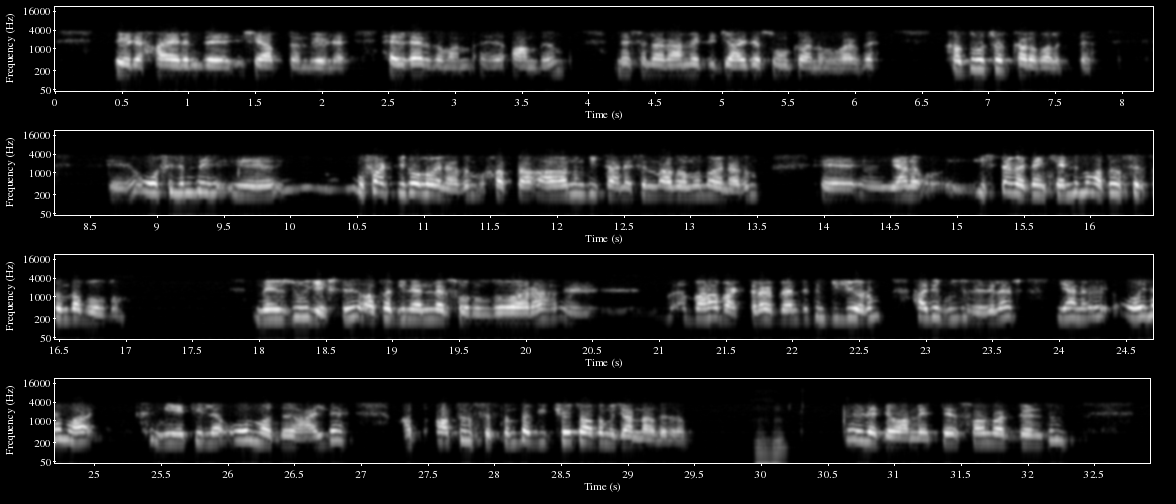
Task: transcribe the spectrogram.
Böyle hayalimde şey yaptığım böyle her, her zaman e, andığım. Mesela rahmetli Cahide Sonku Hanım vardı. Kadro çok kalabalıktı. E, o filmde e, ufak bir rol oynadım. Hatta ağanın bir tanesinin adamını oynadım. E, yani istemeden kendimi atın sırtında buldum. Mevzu geçti. Ata binenler soruldu o ara. E, bana baktılar. Ben dedim biliyorum. Hadi buyur dediler. Yani oynama niyetiyle olmadığı halde at, atın sırtında bir kötü adamı canlandırdım. Hı hı. Böyle devam etti. Sonra döndüm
